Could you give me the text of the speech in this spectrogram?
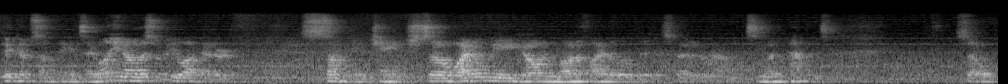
Pick up something and say, well, you know, this would be a lot better if something changed. So why don't we go and modify it a little bit and spread it around and see what happens? So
